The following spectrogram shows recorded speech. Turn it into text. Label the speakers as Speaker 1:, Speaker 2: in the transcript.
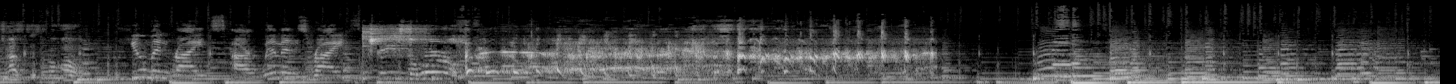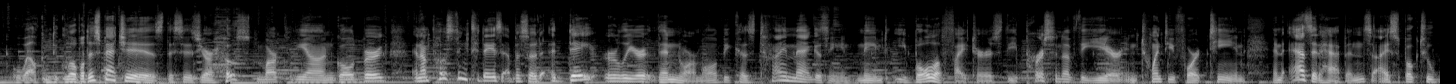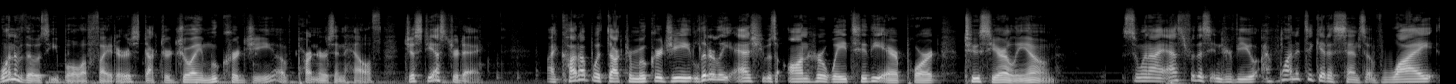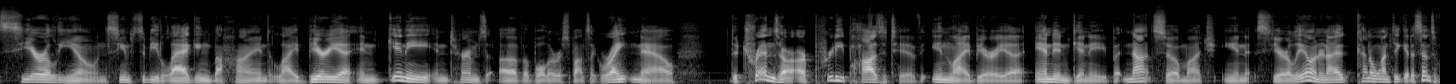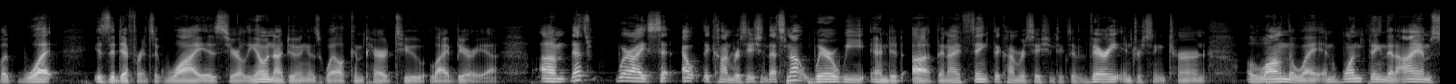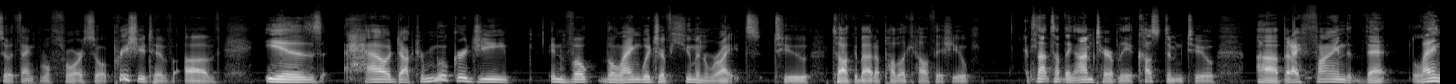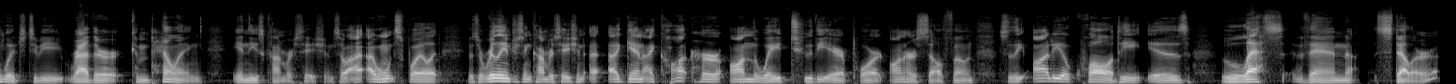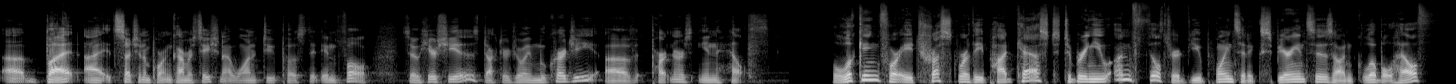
Speaker 1: justice for all.
Speaker 2: Human rights are women's rights.
Speaker 1: Change the world.
Speaker 3: Welcome to Global Dispatches. This is your host, Mark Leon Goldberg, and I'm posting today's episode a day earlier than normal because Time magazine named Ebola fighters the Person of the Year in 2014. And as it happens, I spoke to one of those Ebola fighters, Dr. Joia Mukherjee of Partners in Health, just yesterday. I caught up with Dr. Mukherjee literally as she was on her way to the airport to Sierra Leone. So, when I asked for this interview, I wanted to get a sense of why Sierra Leone seems to be lagging behind Liberia and Guinea in terms of Ebola response. Like right now, the trends are, are pretty positive in Liberia and in Guinea, but not so much in Sierra Leone. And I kind of wanted to get a sense of like what is the difference? Like why is Sierra Leone not doing as well compared to Liberia? Um, that's where I set out the conversation. That's not where we ended up. And I think the conversation takes a very interesting turn along the way. And one thing that I am so thankful for, so appreciative of, is how Dr. Mukherjee invoked the language of human rights to talk about a public health issue. It's not something I'm terribly accustomed to, uh, but I find that language to be rather compelling in these conversations. So I, I, won't spoil it. It was a really interesting conversation. Uh, again, I caught her on the way to the airport on her cell phone, so the audio quality is less than stellar, uh, but uh, it's such an important conversation. I wanted to post it in full. So here she is, Dr. Joia Mukherjee of Partners in Health. Looking for a trustworthy podcast to bring you unfiltered viewpoints and experiences on global health?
